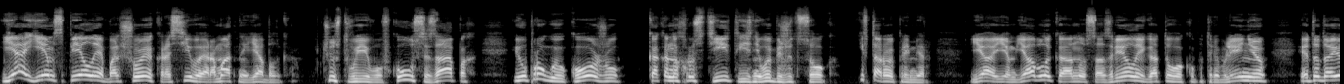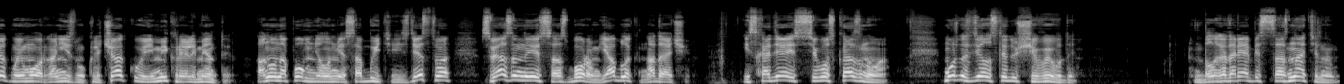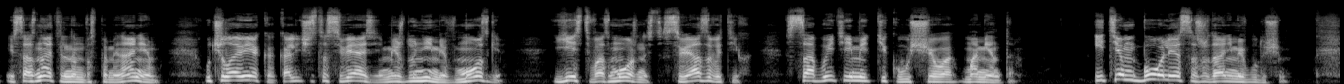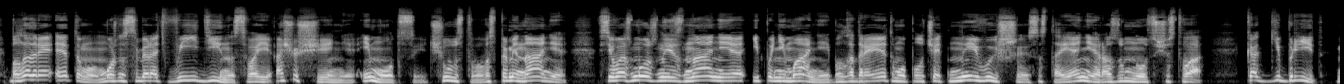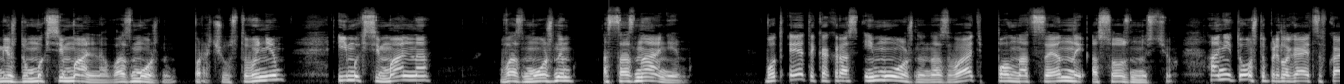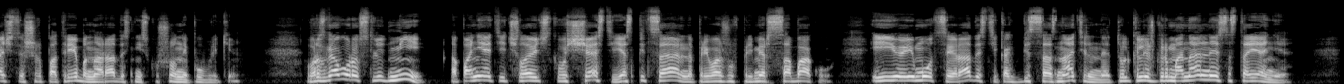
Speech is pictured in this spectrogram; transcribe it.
Я ем спелое, большое, красивое ароматное яблоко. Чувствую его вкус и запах, и упругую кожу, как оно хрустит, и из него бежит сок. И второй пример. Я ем яблоко, оно созрело и готово к употреблению. Это дает моему организму клетчатку и микроэлементы. Оно напомнило мне события из детства, связанные со сбором яблок на даче. Исходя из всего сказанного, можно сделать следующие выводы. Благодаря бессознательным и сознательным воспоминаниям у человека количество связей между ними в мозге есть возможность связывать их с событиями текущего момента. И тем более с ожиданиями в будущем. Благодаря этому можно собирать воедино свои ощущения, эмоции, чувства, воспоминания, всевозможные знания и понимания, и благодаря этому получать наивысшее состояние разумного существа, как гибрид между максимально возможным прочувствованием и максимально возможным осознанием. Вот это как раз и можно назвать полноценной осознанностью, а не то, что предлагается в качестве ширпотреба на радость неискушенной публики. В разговорах с людьми о понятии человеческого счастья я специально привожу в пример собаку и ее эмоции радости как бессознательное, только лишь гормональное состояние.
